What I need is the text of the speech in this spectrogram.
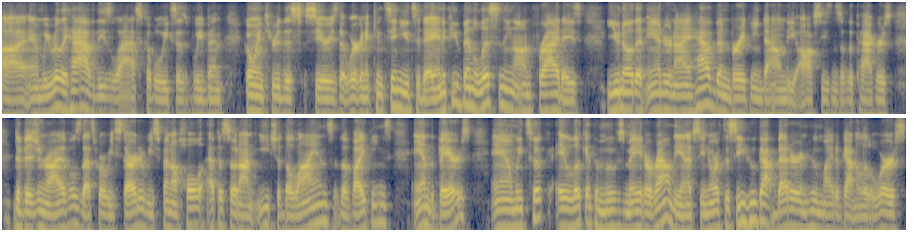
uh, and we really have these last couple weeks as we've been going through this series that we're going to continue today. And if you've been listening on Fridays, you know that Andrew and I have been breaking down the off seasons of the Packers division rivals. That's where we started. We spent a whole episode on each of the Lions, the Vikings, and the Bears, and we took a look at the moves made around the NFC North to see who got better and who might have gotten a little worse.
